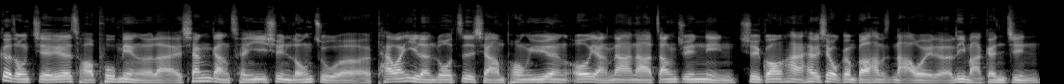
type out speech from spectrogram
各种解约潮扑面而来，香港陈奕迅、容祖儿，台湾艺人罗志祥、彭于晏、欧阳娜娜、张钧甯、许光汉，还有一些我根本不知道他们是哪位的，立马跟进。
